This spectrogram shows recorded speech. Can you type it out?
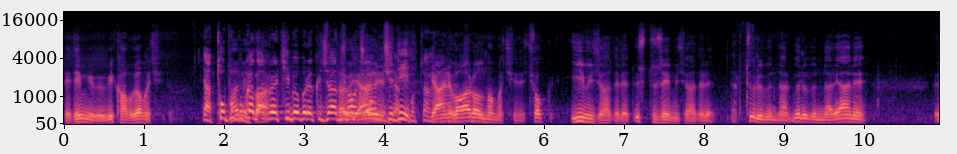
Dediğim gibi bir kavga maçıydı. Ya topu Tabii, bu kadar var. rakibe bırakacağı bir Tabii maç yani- olmayacak Ölçü değil. muhtemelen. Yani var olma maçıydı. Çok iyi mücadele et, üst düzey mücadele ettiler. Tribünler, mürübünler yani e,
